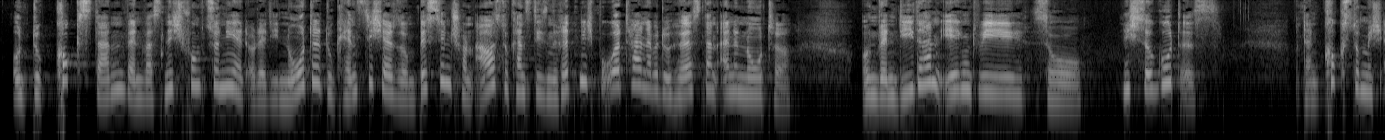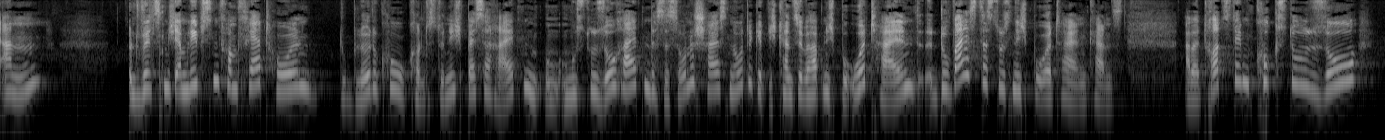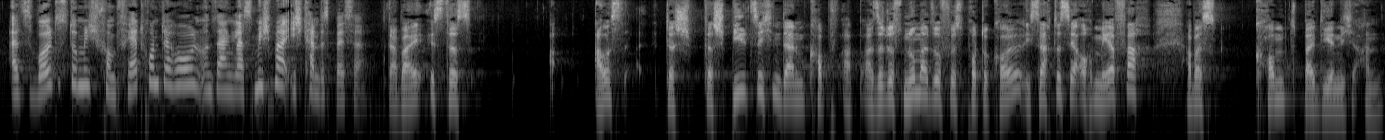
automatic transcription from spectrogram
und du guckst dann, wenn was nicht funktioniert oder die Note, du kennst dich ja so ein bisschen schon aus, du kannst diesen Ritt nicht beurteilen, aber du hörst dann eine Note. Und wenn die dann irgendwie so nicht so gut ist, dann guckst du mich an und willst mich am liebsten vom Pferd holen, du blöde Kuh, konntest du nicht besser reiten? Musst du so reiten, dass es so eine scheiß Note gibt? Ich kann es überhaupt nicht beurteilen. Du weißt, dass du es nicht beurteilen kannst. Aber trotzdem guckst du so, als wolltest du mich vom Pferd runterholen und sagen, lass mich mal, ich kann das besser. Dabei ist das aus, das, das spielt sich in deinem Kopf ab. Also das nur mal so fürs Protokoll. Ich sage das ja auch mehrfach, aber es kommt bei dir nicht an.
